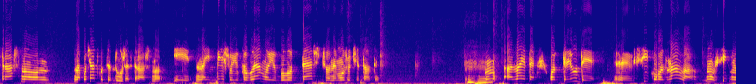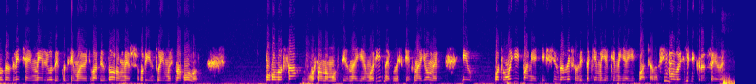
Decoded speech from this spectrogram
страшно. На початку це дуже страшно. І найбільшою проблемою було те, що не можу читати. Мгм. Ну, а знаєте, от люди, е, всі, кого знала, ну всі, ну зазвичай ми люди, котрі мають вади зору, ми ж орієнтуємось на голос. По голосах в основному впізнаємо рідних, близьких, знайомих. І от в моїй пам'яті всі залишились такими, якими я їх бачила. Всі молоді і красиві.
